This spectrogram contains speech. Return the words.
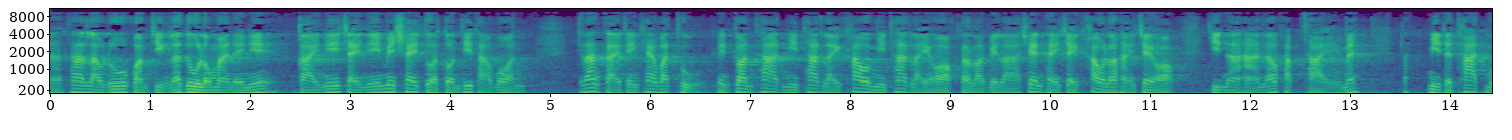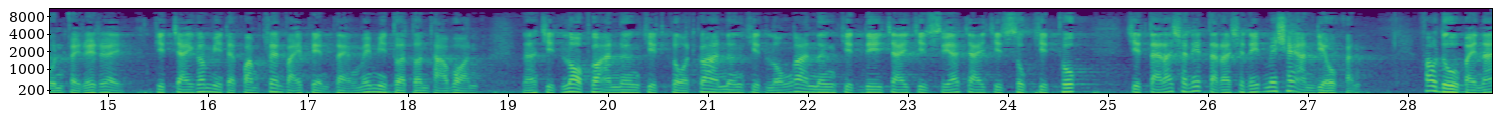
นะถ้าเรารู้ความจริงแล้วดูลงมาในนี้ กายนี้ใจนี้ไม่ใช่ตัวตนที่ถาวรร่างกายเป็นแค่วัตถุ เป็นก้อนธาตุมีธาตุไหลเข้ามีธาตุไหลออกตลอดเวลา เช่นหายใจเข้าแล้วหายใจออก กินอาหารแล้วขับถ่ายเห็นไหมมีแต่ธาตุหมุนไปเรื่อยๆ จิตใจก็มีแต่ความเคลื่อนไหวเปลี่ยนแปลงไม่มีตัวตนถาวรนะจิตโลภก็อันหนึ่งจิตโกรธก็อันหนึ่งจิตหลงก็อันหนึ่งจิตดีใจ จิตเสียใจจิตสุขจิตทุกข์จิตแต่ละชนิดแต่ละชนิดไม่ใช่อันเดียวกัน เฝ้าดูไปนะ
